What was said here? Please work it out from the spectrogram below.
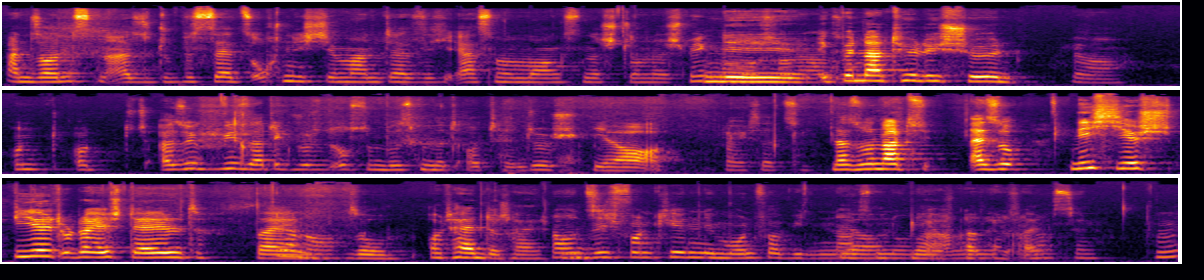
ansonsten, also du bist jetzt auch nicht jemand, der sich erstmal morgens eine Stunde schminken Nee, muss. Oder ich so. bin natürlich schön. Ja. Und, und also wie gesagt, ich würde es auch so ein bisschen mit authentisch Ja. Gleichsetzen. Na, so nat also nicht gespielt oder gestellt sein. Genau. So, authentisch halt. Und sich von keinem den Mund verbieten lassen, Ja, nur auf andere keinen anders sehen. Hm?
